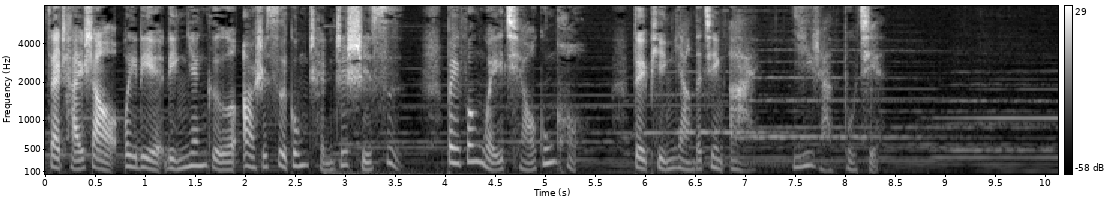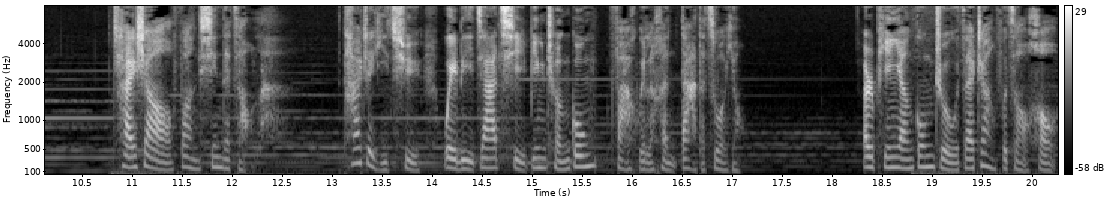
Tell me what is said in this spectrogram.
在柴少位列凌烟阁二十四功臣之十四，被封为乔公后，对平阳的敬爱依然不减。柴少放心的走了，他这一去为李家起兵成功发挥了很大的作用。而平阳公主在丈夫走后，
